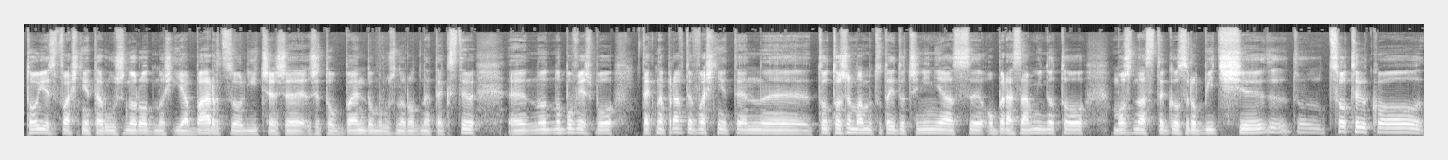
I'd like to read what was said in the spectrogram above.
To jest właśnie ta różnorodność i ja bardzo liczę, że, że to będą różnorodne teksty, no, no bo wiesz, bo tak naprawdę właśnie ten, to, to, że mamy tutaj do czynienia z obrazami, no to można z tego zrobić co tylko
